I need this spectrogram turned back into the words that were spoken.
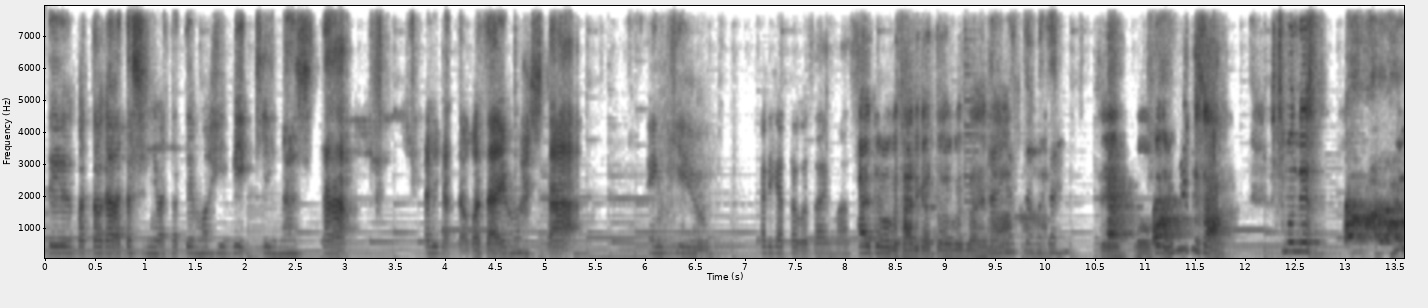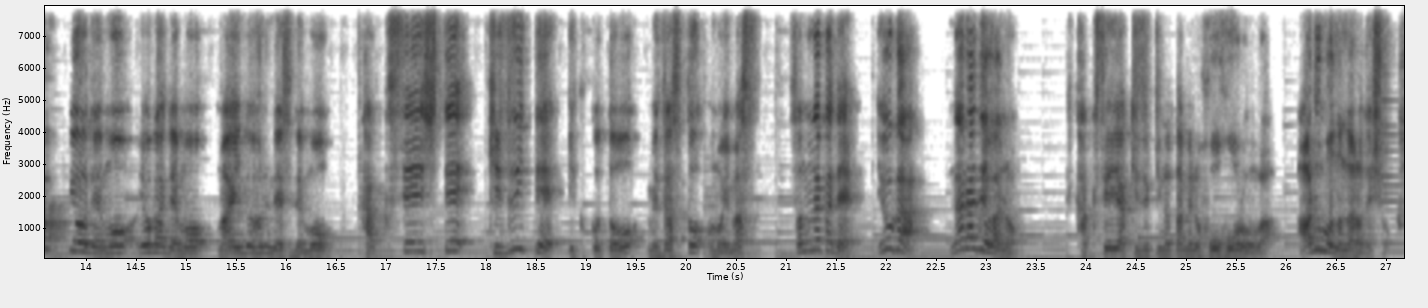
っていうことが私にはとても響きました。ありがとうございました。Thank you. ありがとうございます。はい、ともこさん、ありがとうございあります。がとうございます。えー、と今度、みゆこさん、質問です。仏教でもヨガでもマインドフルネスでも覚醒して気づいていくことを目指すと思います。その中でヨガならではの覚醒や気づきのための方法論はあるものなのでしょうか？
